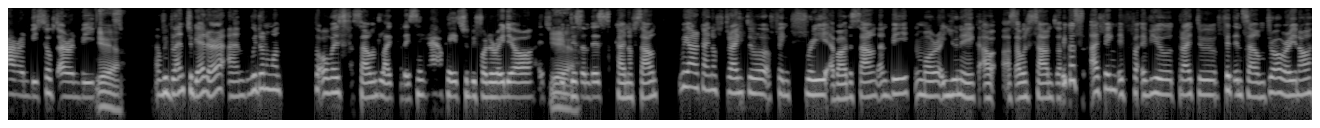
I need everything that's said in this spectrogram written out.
R&B, soft R&B. Yeah. And we blend together and we don't want to always sound like they say, yeah, okay, it should be for the radio. It should yeah. be this and this kind of sound we are kind of trying to think free about the sound and be more unique as our sound. Because I think if, if you try to fit in some drawer, you know,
